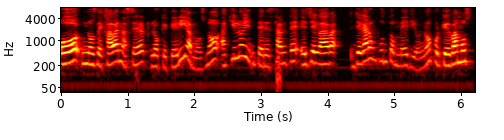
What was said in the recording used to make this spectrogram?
o nos dejaban hacer lo que queríamos, ¿no? Aquí lo interesante es llegar, llegar a un punto medio, ¿no? Porque vamos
